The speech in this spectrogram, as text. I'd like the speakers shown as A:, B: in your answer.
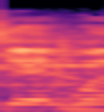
A: said wasn't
